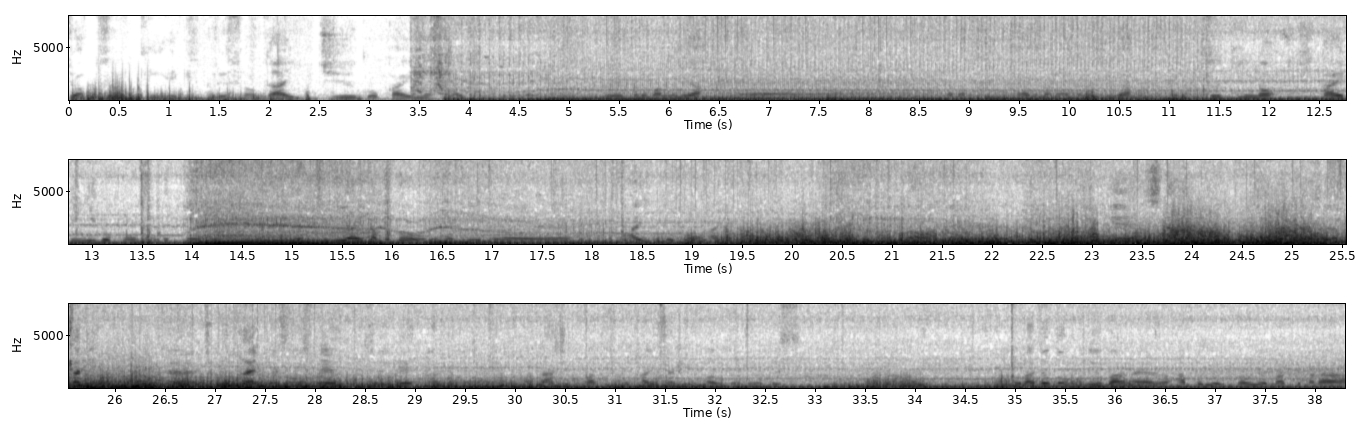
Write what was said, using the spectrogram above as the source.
ちは。通勤エキスプレスの第15回の配信でございます、え、この番組は、えー、私サルマの私が通勤の行き帰りに録音することでつぶやいたことを主に、えー、はい録音配信今は、えー、関係しないやっぱり、えー、10分ぐらい瞑想して会社に向かうところですラジオトークっていうアプリを使うようになってから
